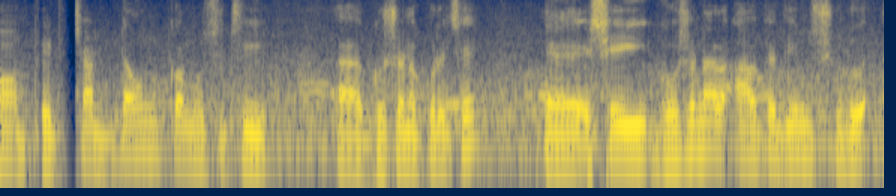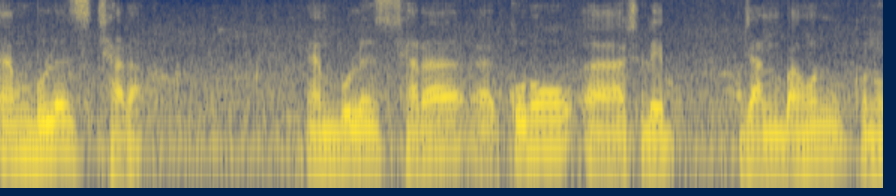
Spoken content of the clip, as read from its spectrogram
কমপ্লিট শাটডাউন কর্মসূচি ঘোষণা করেছে। সেই ঘোষণার আওতাধীন শুধু অ্যাম্বুলেন্স ছাড়া। অ্যাম্বুলেন্স ছাড়া কোনো আসলে যানবাহন, কোনো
